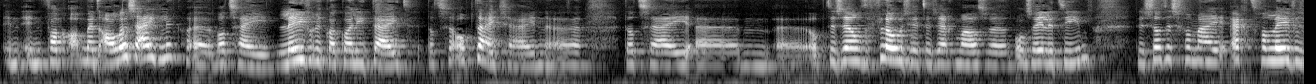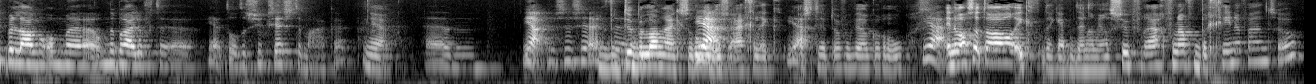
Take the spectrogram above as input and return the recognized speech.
in, in, van, met alles eigenlijk. Eh, wat zij leveren qua kwaliteit. Dat ze op tijd zijn. eh, dat zij ehm, eh, op dezelfde flow zitten, zeg maar, als we, ons hele team. Dus dat is voor mij echt van levensbelang om, om de bruiloft ja, tot een succes te maken. Ja, Ehm, ja, dus dat is echt... eh, de belangrijkste rol ja. dus eigenlijk. Ja. Als je het hebt over welke rol. ja. En was dat al, ik, ik heb meteen alweer een subvraag, vanaf het begin af aan zo?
